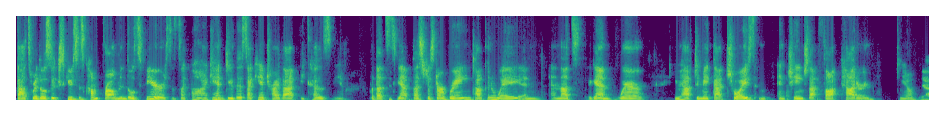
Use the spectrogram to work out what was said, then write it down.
That's where those excuses come from and those fears. It's like well i can't do this. I can't try that because you know but that's yeah that's just our brain talking away. And and that's again where you have to make that choice and, and change that thought pattern you know? Yeah.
